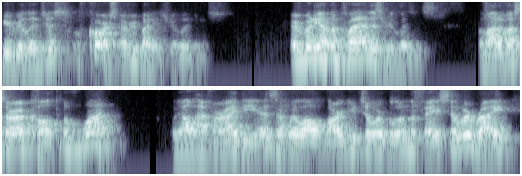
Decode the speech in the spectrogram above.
Be religious? Of course, everybody's religious. Everybody on the planet is religious. A lot of us are a cult of one. We all have our ideas and we'll all argue till we're blue in the face that we're right,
